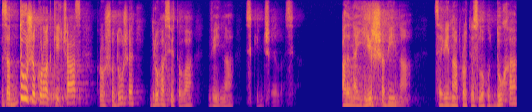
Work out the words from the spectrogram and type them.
За дуже короткий час, прошу дуже, Друга світова війна скінчилася. Але найгірша війна це війна проти Злого Духа,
